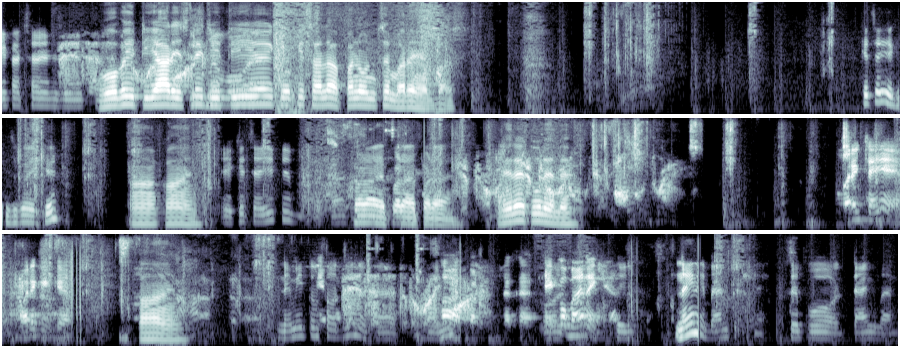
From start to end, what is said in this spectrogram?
एक अच्छा है एक वो भी टीआर इसलिए जीती है। क्योंकि साला अपन उनसे मरे हैं बस। क्या चाहिए किसी को एक? हाँ कहाँ है? एक चाहिए कि पड़ा है पड़ा है पड़ा है। ले ले तू ले ले। और एक चाहिए? और एक क्या? कहाँ है? नेमी तुम साउथ में रखा है हाँ रखा है। एक को बैन है क्या? नहीं नहीं बैन कुछ नहीं। सिर्फ़ वो टैंक बैन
